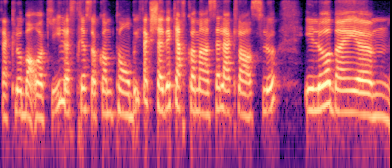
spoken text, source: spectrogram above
Fait que là, bon, OK, le stress a comme tombé. Fait que je savais qu'elle recommençait la classe là. Et là, ben, euh,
